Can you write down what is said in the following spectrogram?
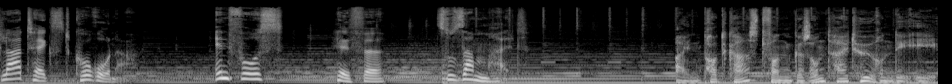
Klartext Corona. Infos, Hilfe, Zusammenhalt. Ein Podcast von gesundheithören.de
